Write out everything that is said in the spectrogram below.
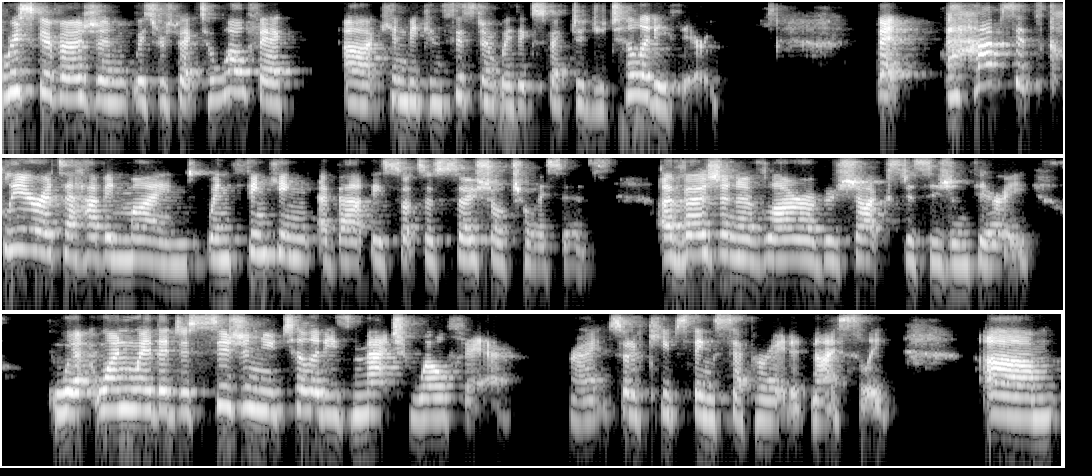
risk aversion with respect to welfare uh, can be consistent with expected utility theory. But perhaps it's clearer to have in mind when thinking about these sorts of social choices, a version of Lara Buchak's decision theory, one where the decision utilities match welfare, right? Sort of keeps things separated nicely. Um,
